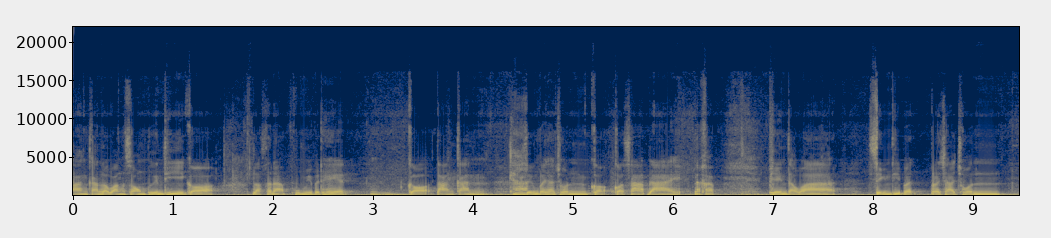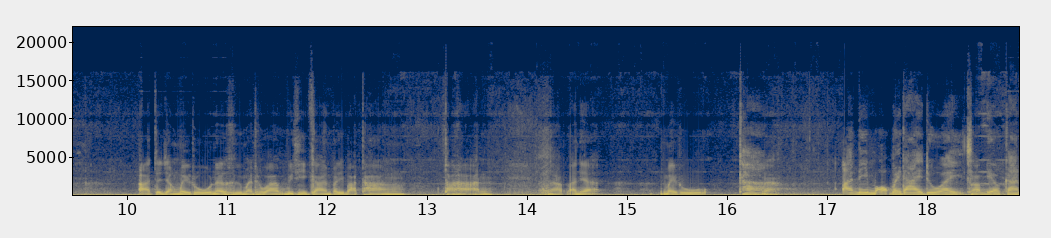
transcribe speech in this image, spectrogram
ต่างกันระหว่างสองพื้นที่ก็ลักษณะภูมิประเทศก็ต่างกันค่ะซึ่งประชาชนก็ก็ทราบได้นะครับ เพียงแต่ว่าสิ่งที่ประประชาชนอาจจะยังไม่รู้นะก็คือหมายถึงว่าวิธีการปฏิบัติทางทหารนะครับ อันเนี้ยไม่รู้ค่ะนะ อันนี้บอกไม่ได้ด้วยครัเช่บนเดียวกัน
